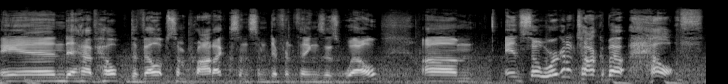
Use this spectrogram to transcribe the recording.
and have helped develop some products and some different things as well. Um, and so we're going to talk about health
